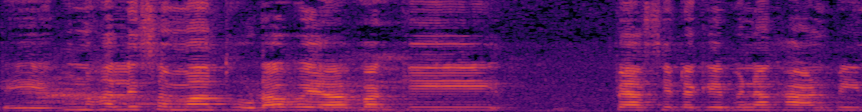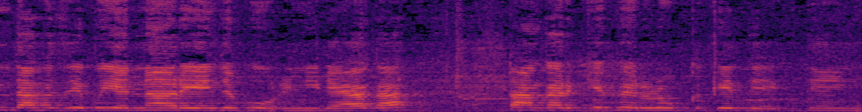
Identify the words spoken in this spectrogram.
ਤੇ ਹੁਣ ਹਾਲੇ ਸਮਾਂ ਥੋੜਾ ਹੋਇਆ ਬਾਕੀ ਪੈਸੇ ਟਕੇ ਬਿਨਾ ਖਾਣ ਪੀਣ ਦਾ ਹਜੇ ਕੋਈ ਇੰਨਾ ਅਰੇਂਜ ਹੋ ਹੀ ਨਹੀਂ ਰਿਹਾਗਾ ਤਾਂ ਕਰਕੇ ਫਿਰ ਰੁਕ ਕੇ ਦੇਖਦੇ ਆਂ ਜੀ।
